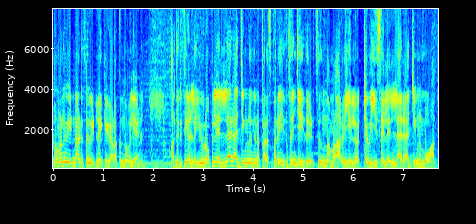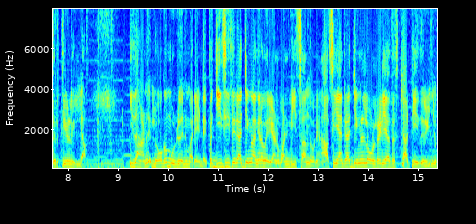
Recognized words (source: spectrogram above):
നമ്മൾ വീടിന്റെ അടുത്ത വീട്ടിലേക്ക് കടക്കുന്ന പോലെയാണ്. അതിർത്തികളിൽ യൂറോപ്പിലെ എല്ലാ രാജ്യങ്ങളും ഇങ്ങനെ പരസ്പരം യുദ്ധം ചെയ്തെടുത്തത് നമ്മൾ അറിയില്ല. ഒറ്റ വീസയിൽ എല്ലാ രാജ്യങ്ങളും പോകും അതിർത്തികളില്ല. ഇതാണ് ലോകം മുഴുവനും വരേണ്ടത് ഇപ്പോൾ ജി സി സി രാജ്യങ്ങൾ അങ്ങനെ വരികയാണ്. വൺ വിസ എന്ന് പറയും. ആസിയാൻ രാജ്യങ്ങളിൽ ഓൾറെഡി അത് സ്റ്റാർട്ട് ചെയ്ത് കഴിഞ്ഞു.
